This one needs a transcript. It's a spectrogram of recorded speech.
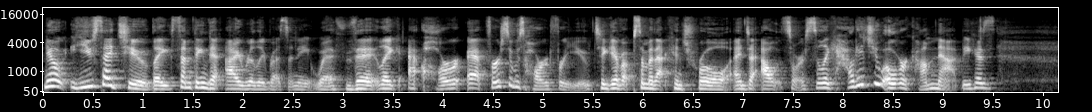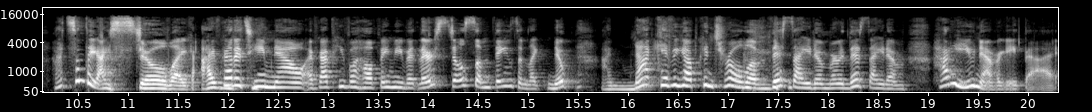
No, you said too, like something that I really resonate with that like at heart at first it was hard for you to give up some of that control and to outsource. So like how did you overcome that? Because that's something I still like. I've got a team now. I've got people helping me, but there's still some things I'm like, nope, I'm not giving up control of this item or this item. How do you navigate that?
